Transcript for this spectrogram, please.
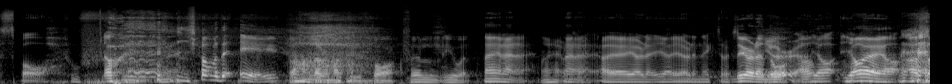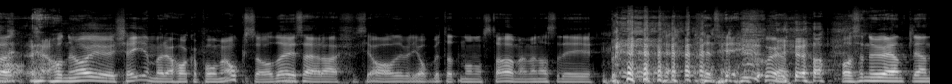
spa. Uff. ja men det är ju... Det handlar om att du är bakfull, Joel. Nej, nej, nej. Nej, nej, nej. Ja, jag gör det, jag gör det nykter också. Du gör det ändå? Gör det? Ja. Ja, ja, ja. Alltså, och nu har ju tjejen börjat haka på mig också. Och det är så här, ja det är väl jobbigt att någon stör mig, men alltså det är det är ju skönt. Och så nu äntligen,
